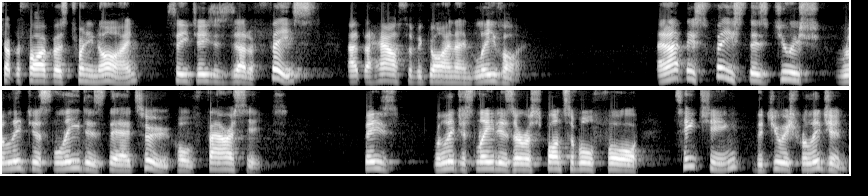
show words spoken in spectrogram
Chapter 5, verse 29, see Jesus is at a feast at the house of a guy named Levi. And at this feast, there's Jewish religious leaders there too, called Pharisees. These religious leaders are responsible for teaching the Jewish religion.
